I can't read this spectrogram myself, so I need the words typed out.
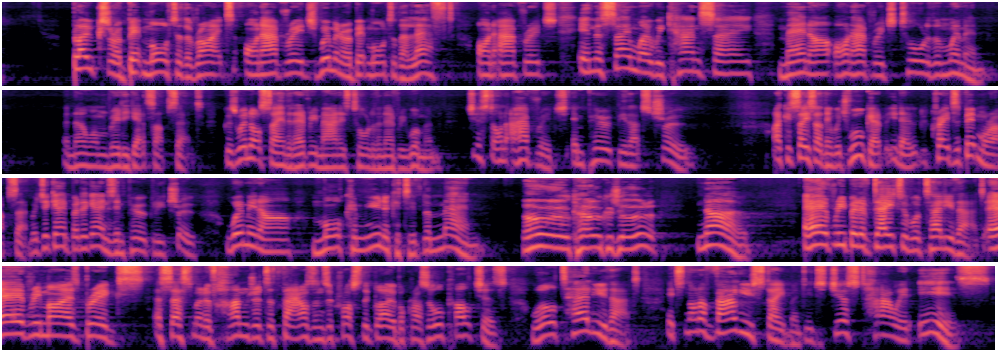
Blokes are a bit more to the right on average, women are a bit more to the left on average. In the same way, we can say men are on average taller than women, and no one really gets upset. Because we're not saying that every man is taller than every woman. Just on average, empirically, that's true. I could say something which will get, you know, creates a bit more upset, which again, but again is empirically true. Women are more communicative than men. Oh, caricature. No. Every bit of data will tell you that. Every Myers Briggs assessment of hundreds of thousands across the globe, across all cultures, will tell you that. It's not a value statement, it's just how it is.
